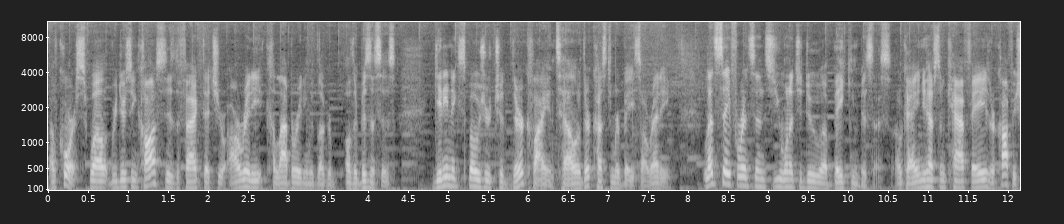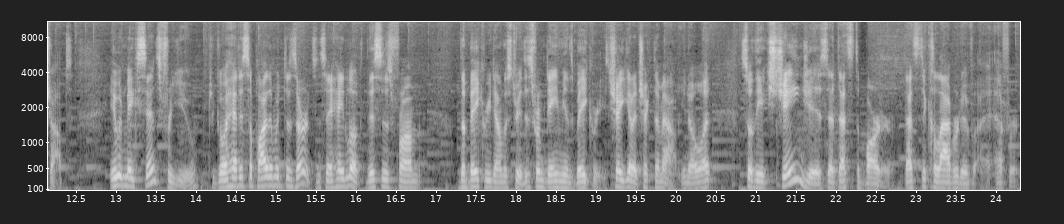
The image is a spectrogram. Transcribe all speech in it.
Of course. Well, reducing costs is the fact that you're already collaborating with other businesses, getting exposure to their clientele or their customer base already. Let's say, for instance, you wanted to do a baking business, okay, and you have some cafes or coffee shops. It would make sense for you to go ahead and supply them with desserts and say, hey, look, this is from the bakery down the street. This is from Damian's Bakery. So you got to check them out. You know what? So the exchange is that that's the barter. That's the collaborative uh, effort.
